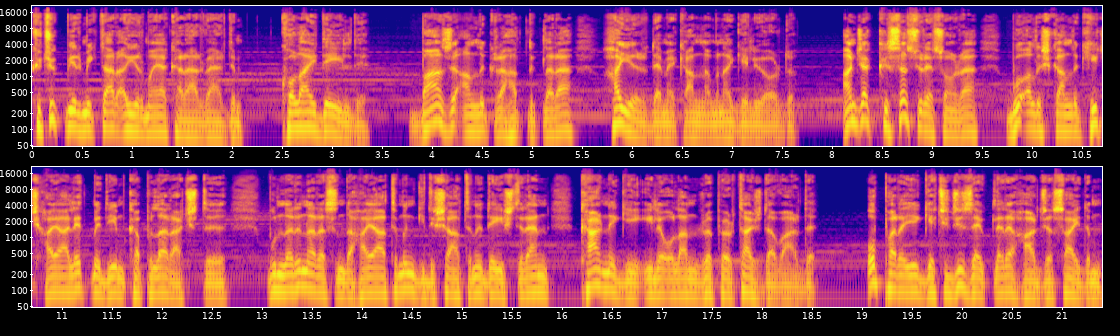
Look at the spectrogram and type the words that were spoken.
küçük bir miktar ayırmaya karar verdim. Kolay değildi. Bazı anlık rahatlıklara hayır demek anlamına geliyordu. Ancak kısa süre sonra bu alışkanlık hiç hayal etmediğim kapılar açtı. Bunların arasında hayatımın gidişatını değiştiren Carnegie ile olan röportaj da vardı. O parayı geçici zevklere harcasaydım,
